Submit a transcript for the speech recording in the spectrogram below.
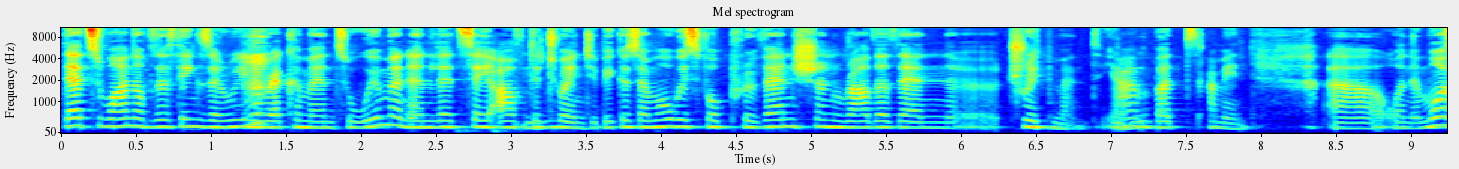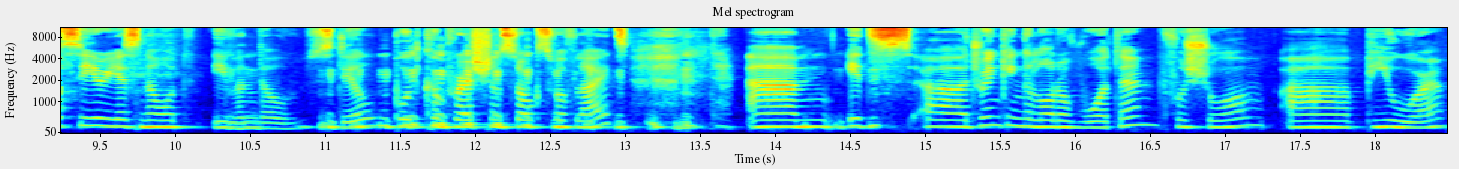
that's one of the things I really recommend to women, and let's say after mm-hmm. 20, because I'm always for prevention rather than uh, treatment. Yeah, mm-hmm. but I mean, uh, on a more serious note, even mm-hmm. though still put compression socks for flights, um, it's uh, drinking a lot of water for sure, uh, pure.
